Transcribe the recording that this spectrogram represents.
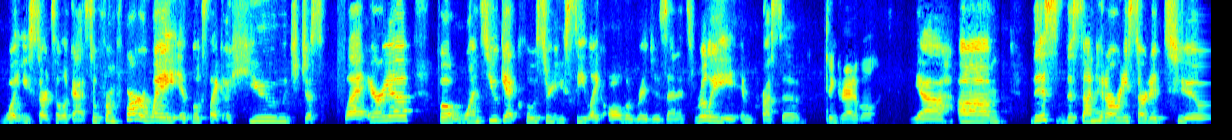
what you start to look at. So from far away, it looks like a huge, just flat area. But once you get closer, you see like all the ridges and it's really impressive. It's incredible. Yeah. Um, this, the sun had already started to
